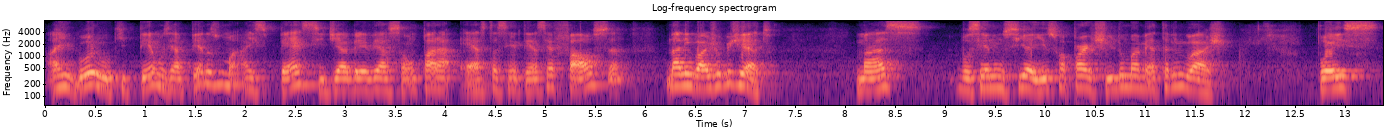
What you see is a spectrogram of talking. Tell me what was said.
A rigor, o que temos é apenas uma espécie de abreviação para esta sentença é falsa na linguagem objeto, mas você enuncia isso a partir de uma metalinguagem, pois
